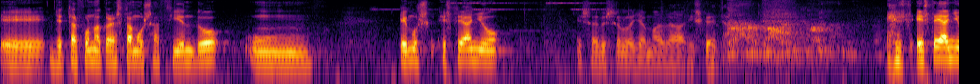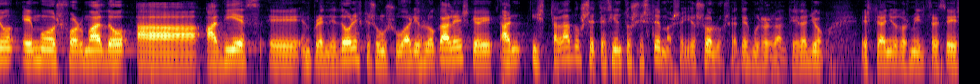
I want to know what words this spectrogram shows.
eh, de tal forma que ahora estamos haciendo un... Hemos, este año, esa debe ser la llamada discreta, este año hemos formado a 10 eh, emprendedores, que son usuarios locales, que han instalado 700 sistemas ellos solos, o sea que es muy relevante. El año, este año 2013 eh,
